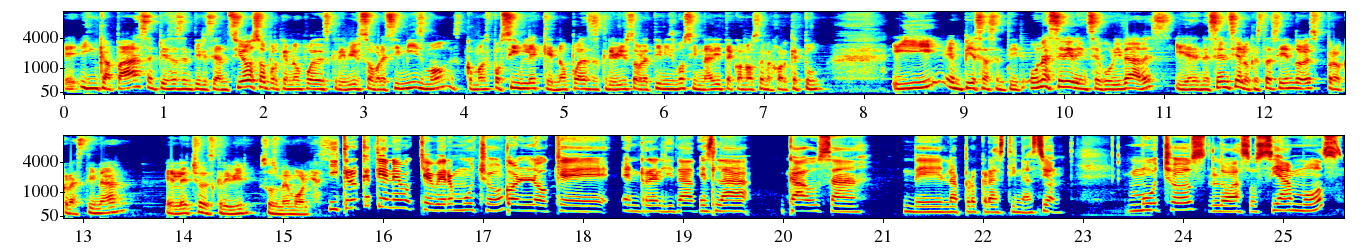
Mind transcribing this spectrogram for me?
eh, incapaz, empieza a sentirse ansioso porque no puede escribir sobre sí mismo. Es como es posible que no puedas escribir sobre ti mismo si nadie te conoce mejor que tú. Y empieza a sentir una serie de inseguridades y en esencia lo que está haciendo es procrastinar el hecho de escribir sus memorias. Y creo que tiene que ver mucho con lo que en realidad es la causa de la procrastinación. Muchos lo asociamos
